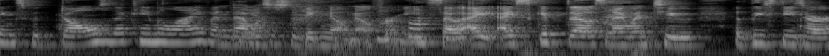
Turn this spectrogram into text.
things with dolls that came alive, and that was just a big no no for me. so I, I skipped those and I went to at least these are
